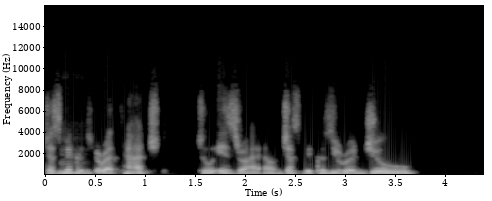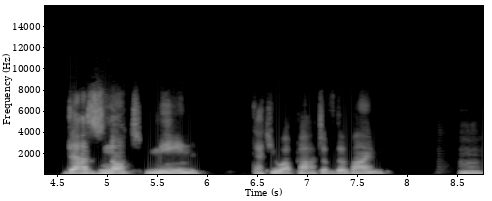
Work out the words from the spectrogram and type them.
just because you're attached to Israel, just because you're a Jew, does not mean that you are part of the vine. Mm.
